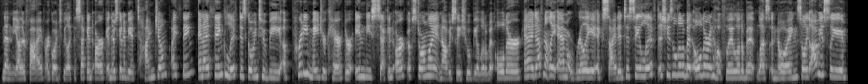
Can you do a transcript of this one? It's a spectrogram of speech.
And then the other five are going to be like the second arc, and there's going to be a time jump, I think. And I think Lift is going to be a pretty major character in the second arc of Stormlight, and obviously she will be a little bit older. And I definitely am really excited to see Lift as she's a little bit older and hopefully a little bit less annoying. So like obviously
